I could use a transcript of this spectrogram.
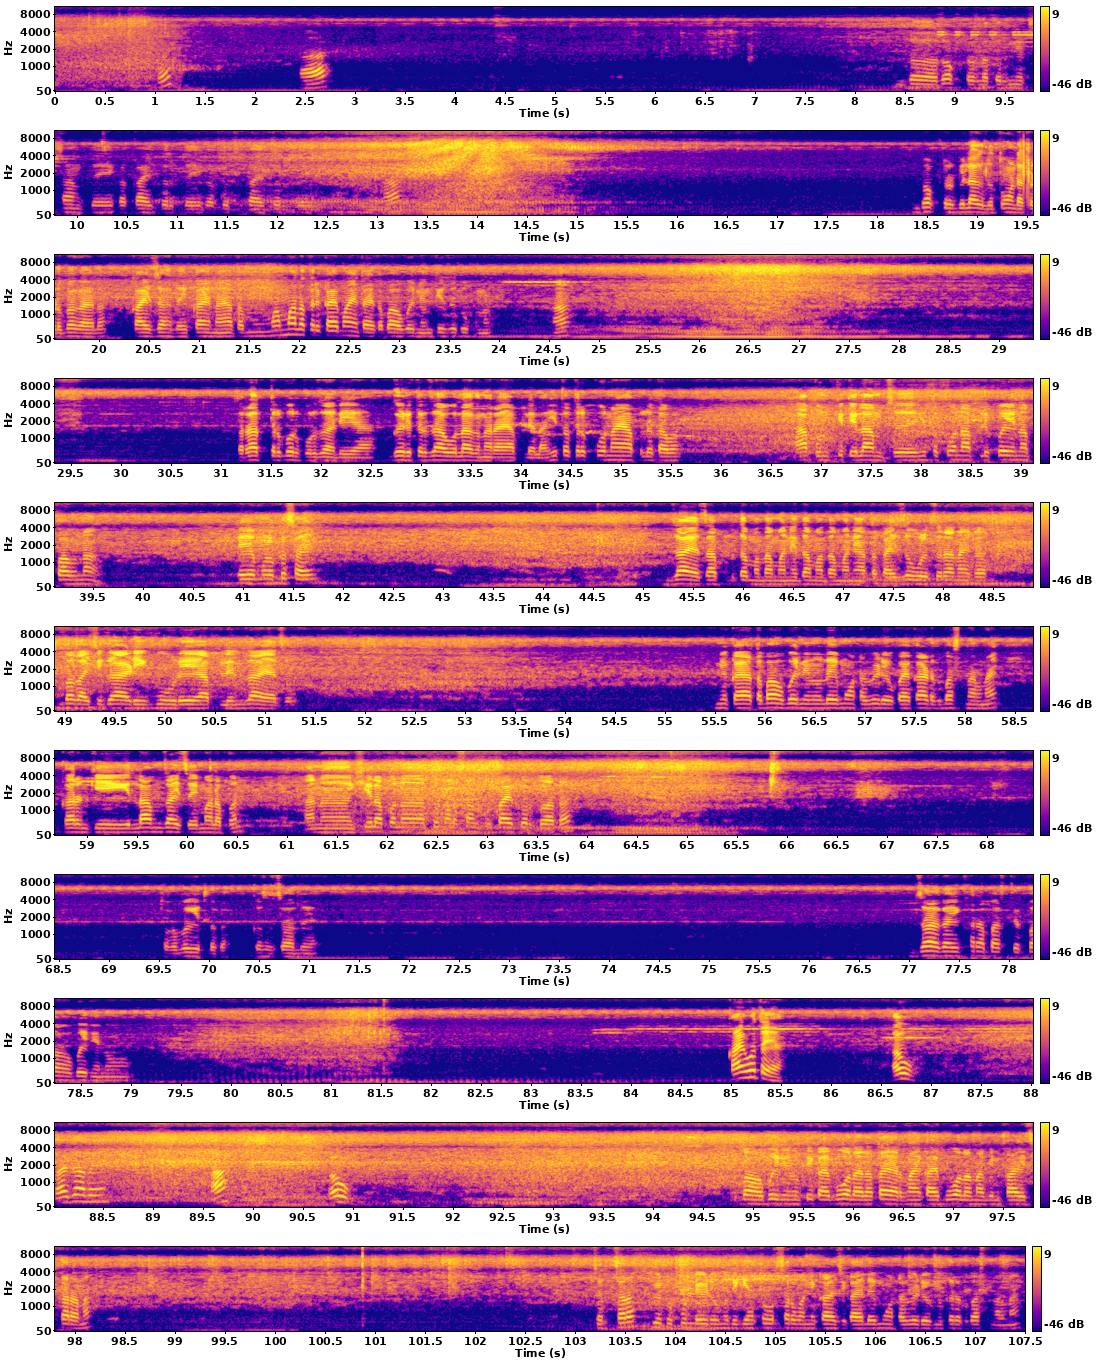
हा? डॉक्टरला तर नीट सांगतंय का काय करतंय का कसं काय करतंय? हा? डॉक्टर बी लागलं तोंडाकडे बघायला. काय झालंय काय नाही. आता म- मला तरी काय माहीत आहे का भाऊ बहिणी तिचं दुखणं? हा? रात्र भरपूर झाली या. घरी तर जावं लागणार आहे आपल्याला. इथं तर कोण आहे आपलं तवा? आपण किती लांबचं इथं कोण आपले पहिना पाहुणा त्याच्यामुळं कसं आहे? जायचं आपलं दमादमाने दमादमाने. आता काय जवळचं राहणार का? बघायची गाडी घोडे आपल्याला जायचं. मी काय आता भाऊ बहिणीनं लय मोठा व्हिडिओ काय काढत बसणार नाही. कारण की लांब जायचं आहे मला पण. आणि हिला पण तुम्हाला सांगतो काय करतो आता तर बघितलं का? कसं चालू आहे? जागाही खराब असतात भाऊ बहिणीनं. काय होतं या? औ काय झालंय? हा? औ. भाऊ बहिणीनं ते काय बोलायला तयार नाही काय बोला ना बिन काहीच करा ना. तर चला भेटू पुढल्या व्हिडिओमध्ये घ्या तर सर्वांनी काळजी काय लय मोठा व्हिडिओ मी करत बसणार नाही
